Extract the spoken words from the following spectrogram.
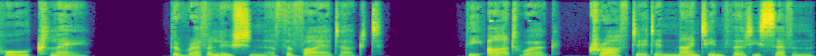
Paul Klee. The Revolution of the Viaduct. The artwork, crafted in 1937,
